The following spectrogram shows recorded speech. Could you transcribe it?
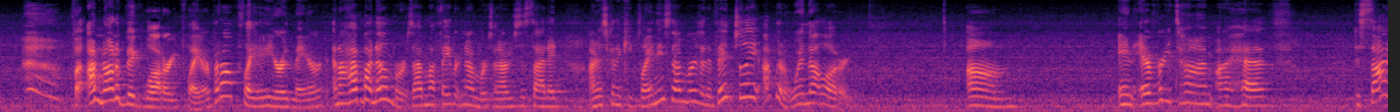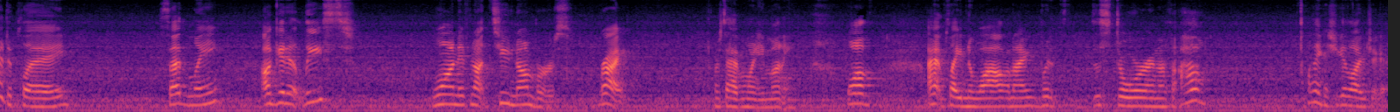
but I'm not a big lottery player, but I'll play it here and there. And I have my numbers. I have my favorite numbers. And I just decided I'm just going to keep playing these numbers and eventually I'm going to win that lottery. Um, and every time I have decided to play, suddenly I'll get at least one, if not two numbers right. Of course, I haven't won any money. Well, I haven't played in a while and I went to the store and I thought, oh, I think I should get a lottery ticket.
